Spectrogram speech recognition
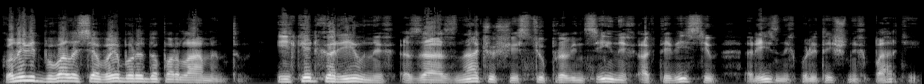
коли відбувалися вибори до парламенту, і кілька рівних за значущістю провінційних активістів різних політичних партій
